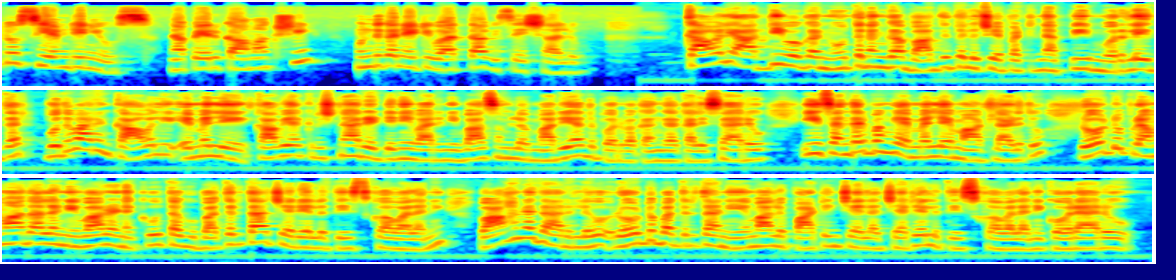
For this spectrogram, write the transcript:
టు సిఎండి న్యూస్ నా పేరు కామాక్షి. ముందుగా నేటి వార్తా విశేషాలు. కావలి ఆర్డీఓగా నూతనంగా బాధ్యతలు చేపట్టిన పి. మురళీధర్ బుధవారం కావలి ఎమ్మెల్యే కావ్య కృష్ణారెడ్డిని వారి నివాసంలో మర్యాదపూర్వకంగా కలిశారు. ఈ సందర్భంగా ఎమ్మెల్యే మాట్లాడుతూ రోడ్డు ప్రమాదాల నివారణకు తగు భద్రతా చర్యలు తీసుకోవాలని వాహనదారులు రోడ్డు భద్రతా నియమాలు పాటించేలా చర్యలు తీసుకోవాలని కోరారు.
